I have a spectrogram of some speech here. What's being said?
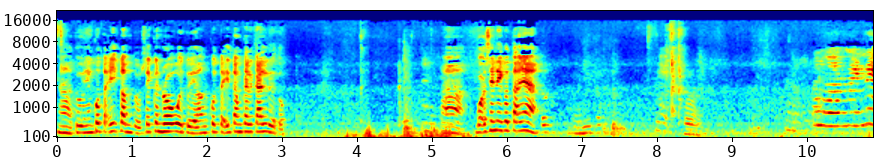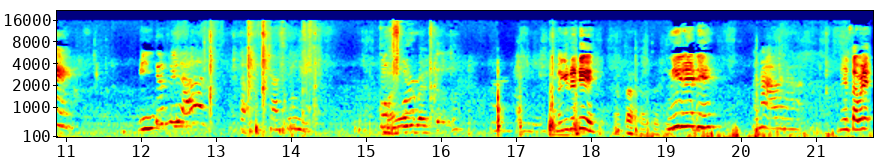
Ha tu yang kotak hitam tu. Second drawer tu yang kotak hitam color-color tu. Ha, bawa sini kotaknya. Ha. Oh, ini. Pintu bila? Tak, sini. Mana baik? Bagi dia. Atas, atas. Ni ready. Mana, mana? Ni tak balik.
